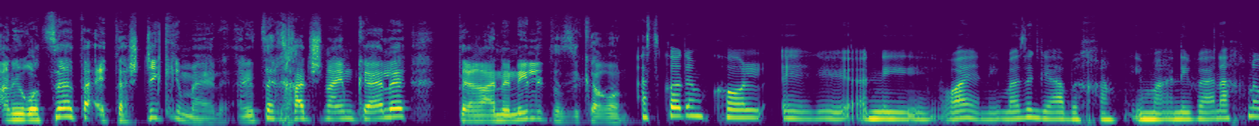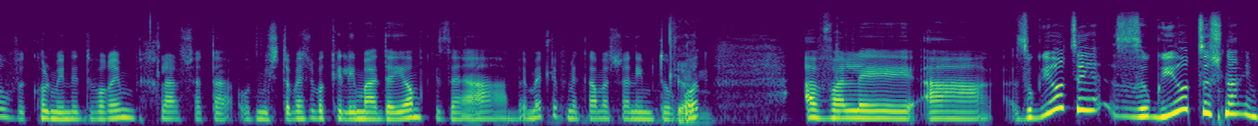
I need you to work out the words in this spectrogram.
אני רוצה את, את השטיקים האלה. אני צריך אחד, שניים כאלה, תרענני לי את הזיכרון. אז קודם כל, אה, אני, וואי, אני מה זה גאה בך, עם האני ואנחנו וכל מיני דברים בכלל שאתה עוד משתמש בכלים עד היום, כי זה היה באמת לפני כמה שנים טובות. כן. אבל אה, הזוגיות זה, זוגיות זה שניים.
